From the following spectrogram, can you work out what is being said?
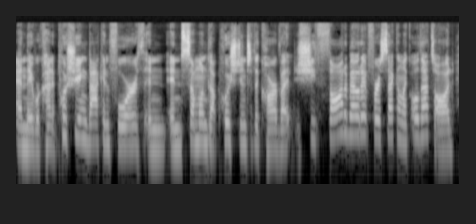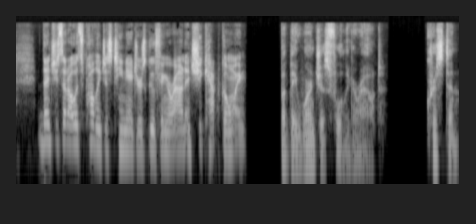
And they were kind of pushing back and forth, and, and someone got pushed into the car. But she thought about it for a second, like, oh, that's odd. Then she said, oh, it's probably just teenagers goofing around. And she kept going. But they weren't just fooling around. Kristen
